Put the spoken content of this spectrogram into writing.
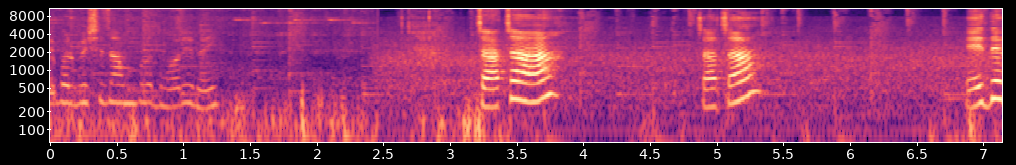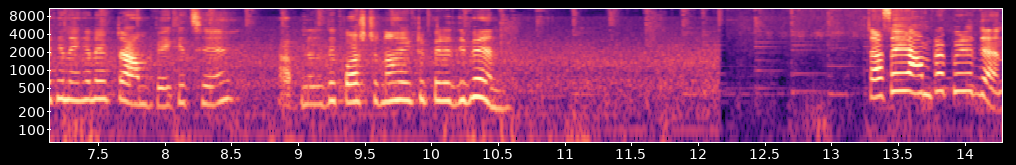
এবার বেশি জাম্বুরা ধরে নাই। চাচা চাচা এই দেখেন এখানে একটা আম পেকেছে। আপনার যদি কষ্ট না হয় একটু পেরে দিবেন? চাচা এই আমটা পেরে দেন।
